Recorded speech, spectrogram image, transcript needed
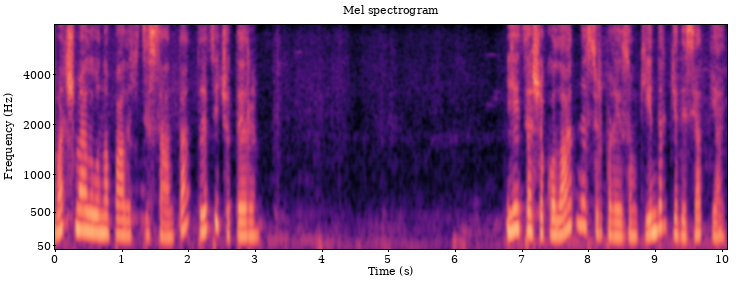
Маршмеллоу на паличці Санта 34. Яйце шоколадне з сюрпризом Kinder 55.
